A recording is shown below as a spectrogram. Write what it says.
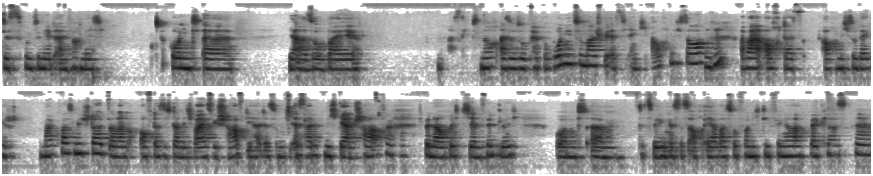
das funktioniert einfach nicht. Und äh, ja, so bei, was noch? Also so Pepperoni zum Beispiel esse ich eigentlich auch nicht so. Mhm. Aber auch das auch nicht so der Geschmack, was mich stört, sondern oft, dass ich dann nicht weiß, wie scharf die halt ist und ich esse Okay. halt nicht gern scharf. Okay. Ich bin da auch richtig empfindlich. Und ähm, deswegen ist es auch eher was, wovon ich die Finger weglasse. Ja.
